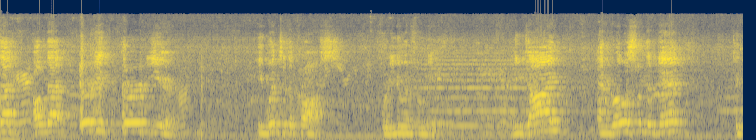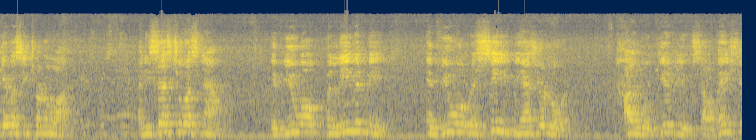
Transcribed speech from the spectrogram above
that, on that 33rd year, he went to the cross for you and for me. And he died and rose from the dead to give us eternal life. And he says to us now, if you will believe in me, if you will receive me as your Lord, I will give you salvation.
